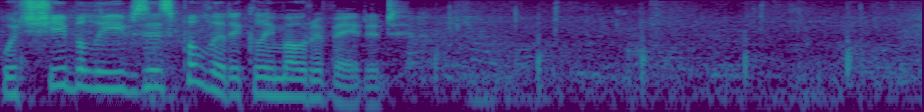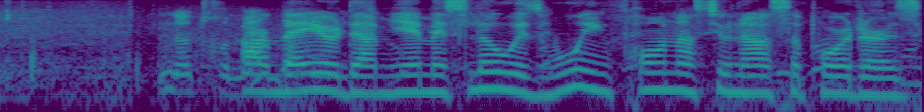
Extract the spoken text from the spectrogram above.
which she believes is politically motivated. Our mayor Damien Meslot is wooing Front National supporters,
